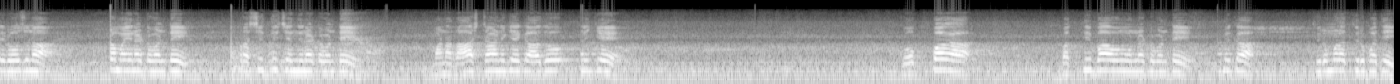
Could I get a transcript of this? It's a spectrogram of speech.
నిన్నటి రోజున మైనటువంటి ప్రసిద్ధి చెందినటువంటి మన రాష్ట్రానికే కాదు గొప్ప గొప్పగా భక్తిభావం ఉన్నటువంటి ఆత్మిక తిరుమల తిరుపతి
